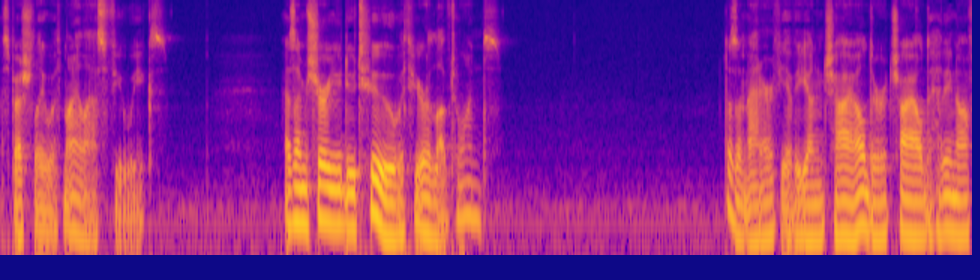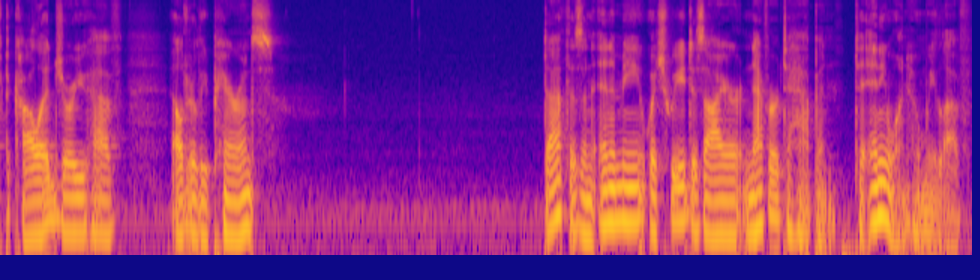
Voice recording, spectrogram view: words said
especially with my last few weeks. as I'm sure you do too with your loved ones. Doesn't matter if you have a young child or a child heading off to college or you have elderly parents. Death is an enemy which we desire never to happen to anyone whom we love,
